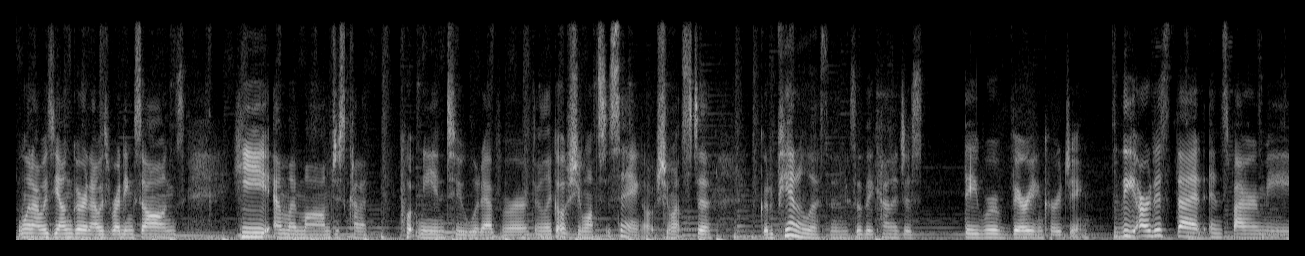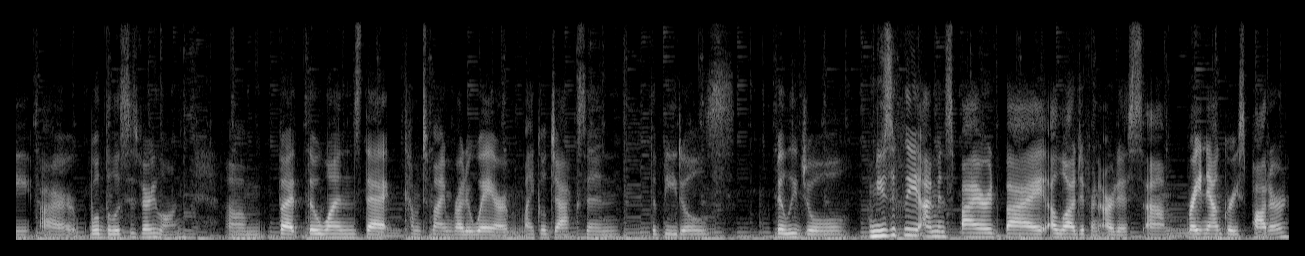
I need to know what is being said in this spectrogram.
When I was younger and I was writing songs, he and my mom just kind of put me into whatever. They're like, oh, she wants to sing. Oh, she wants to go to piano lessons. So they kind of just they were very encouraging. The artists that inspire me are, well, the list is very long, um, but the ones that come to mind right away are Michael Jackson, the Beatles, Billy Joel. Musically, I'm inspired by a lot of different artists. Um, right now, Grace Potter.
